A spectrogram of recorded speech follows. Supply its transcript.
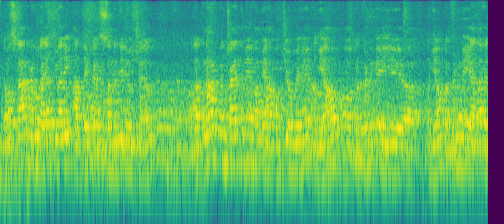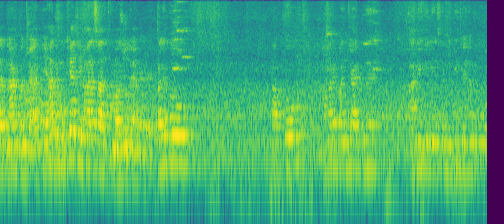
नमस्कार मैं हूँ राजा तिवारी। आप देख रहे हैं समृद्धि न्यूज़ चैनल। रतनाड़ पंचायत में हम यहाँ पहुँचे हुए हैं अज्ञाव प्रखंड के ये अज्ञाव प्रखंड में ये आता है रतनाड़ पंचायत। यहाँ के मुखिया जी हमारे साथ मौजूद हैं। पहले तो आपको हमारे पंचायत में आने के लिए समृद्धि चैनल को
